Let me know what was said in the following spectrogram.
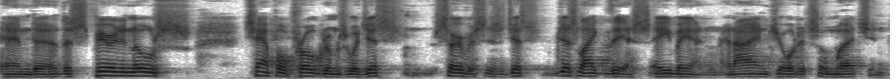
And uh, the spirit in those chapel programs were just services just just like this. Amen. And I enjoyed it so much. And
